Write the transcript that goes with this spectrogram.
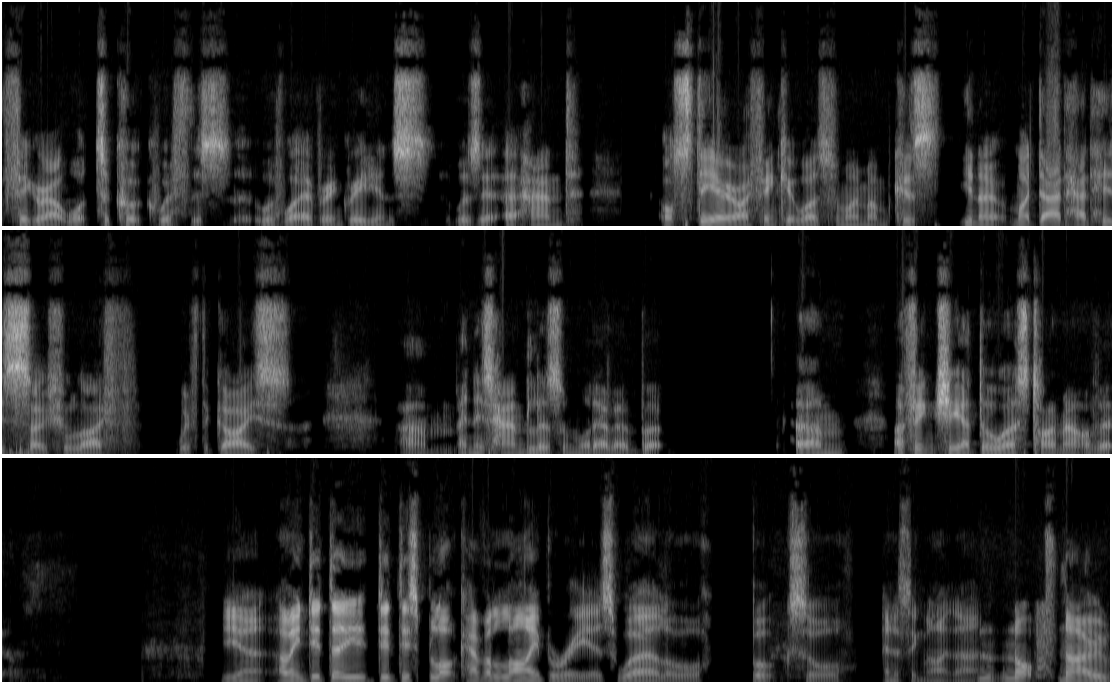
figure out what to cook with this, with whatever ingredients was at hand. Austere, I think it was for my mum, because you know my dad had his social life with the guys um, and his handlers and whatever, but um, I think she had the worst time out of it. Yeah, I mean, did they did this block have a library as well, or books, or anything like that? Not no,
